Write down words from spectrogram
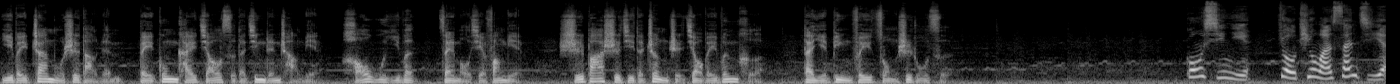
一位詹姆士党人被公开绞死的惊人场面。毫无疑问，在某些方面，18世纪的政治较为温和，但也并非总是如此。恭喜你又听完三集，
